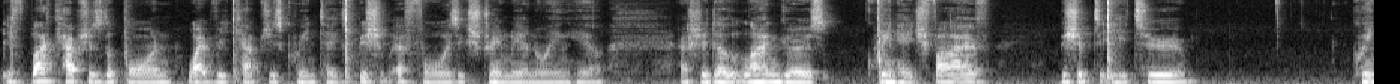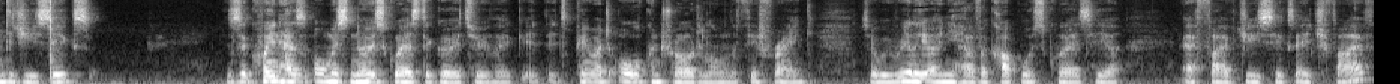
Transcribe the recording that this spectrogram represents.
if black captures the pawn, white recaptures, queen takes, bishop f4 is extremely annoying here. Actually, the line goes queen h5, bishop to e2, queen to g6, the queen has almost no squares to go to. Like it, it's pretty much all controlled along the fifth rank. So we really only have a couple of squares here, f5, g6, h5.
